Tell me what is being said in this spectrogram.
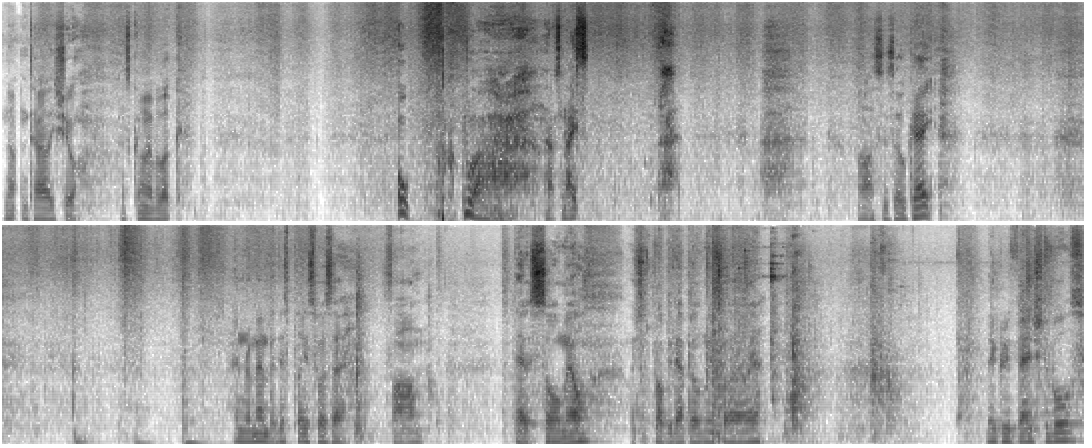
Not entirely sure. Let's go and have a look. Oh, wow, that's nice. Ah, oh, this is okay. And remember, this place was a farm. They had a sawmill, which is probably that building we saw earlier. They grew vegetables.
